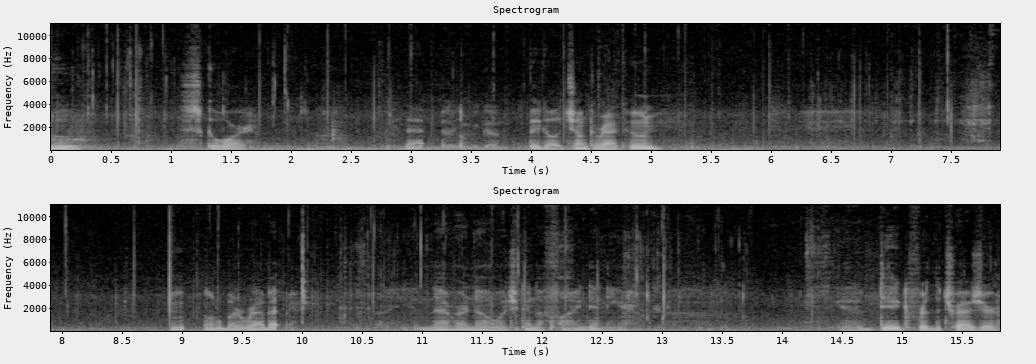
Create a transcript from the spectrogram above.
Ooh, score. That gonna be good. big old chunk of raccoon. Mm, a little bit of rabbit. You never know what you're gonna find in here. You gotta dig for the treasure.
